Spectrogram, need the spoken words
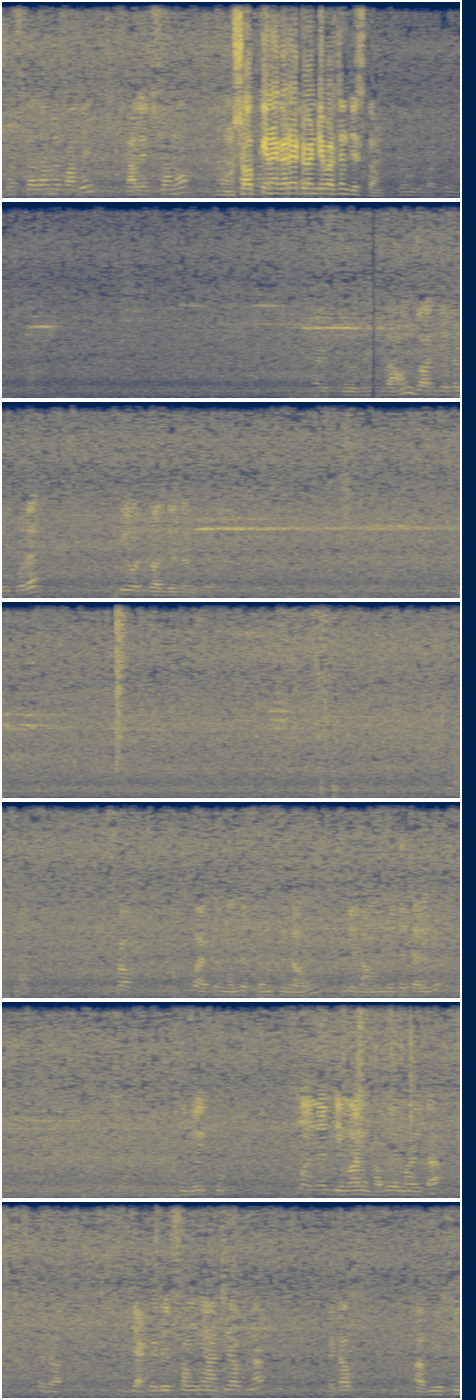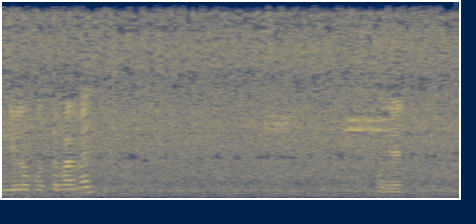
সস্তা দামে পাবেন কালেকশনও সব কেনাকাটায় টোয়েন্টি পার্সেন্ট ডিসকাউন্ট ব্রাউন জর্জেটের উপরে পিওর জর্জেটের উপরে। সব কয়েকের মধ্যে ফ্যান্সি গাউন যে গাউন নিতে চাইবে। পুজোয় খুব মানে ডিমান্ড হবে মালটা। এটা জ্যাকেটের সঙ্গে আছে আপনার। এটা আপনি সিঙ্গেলও করতে পারবেন। পরে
